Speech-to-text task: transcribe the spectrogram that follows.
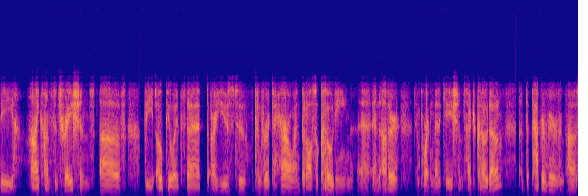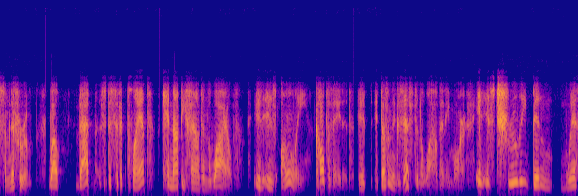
the high concentrations of the opioids that are used to convert to heroin, but also codeine uh, and other important medications, hydrocodone, the Papaver uh, somniferum. Well, that specific plant cannot be found in the wild. It is only cultivated. It, it doesn't exist in the wild anymore. It has truly been with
